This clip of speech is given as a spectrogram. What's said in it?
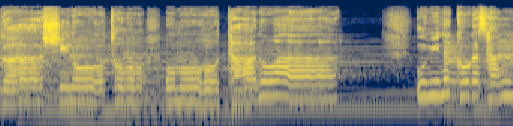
が死のうと思ったのは海猫が桟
